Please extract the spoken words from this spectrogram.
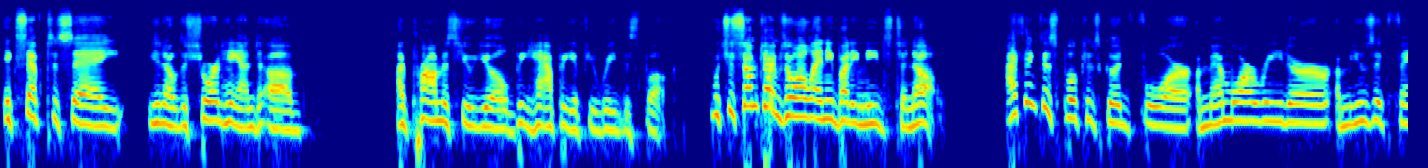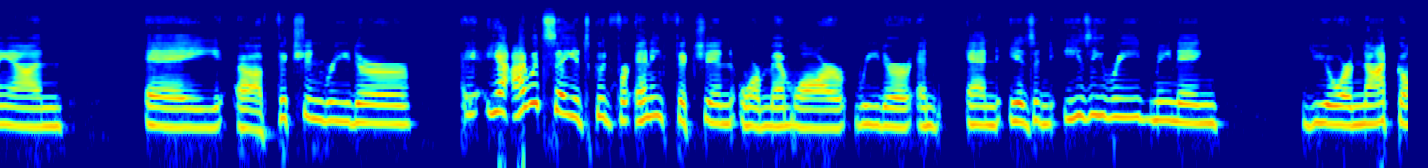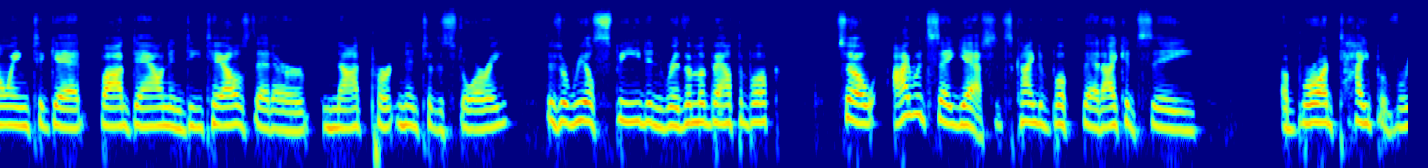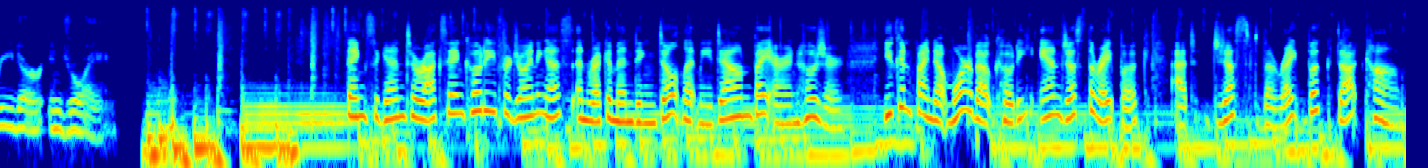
except to say, you know, the shorthand of, I promise you, you'll be happy if you read this book which is sometimes all anybody needs to know. I think this book is good for a memoir reader, a music fan, a uh, fiction reader. Yeah, I would say it's good for any fiction or memoir reader, and and is an easy read, meaning you're not going to get bogged down in details that are not pertinent to the story. There's a real speed and rhythm about the book. So I would say yes, it's kind of book that I could see a broad type of reader enjoying. Thanks again to Roxanne Coady for joining us and recommending Don't Let Me Down by Erin Hosier. You can find out more about Coady and Just the Right Book at justtherightbook.com.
